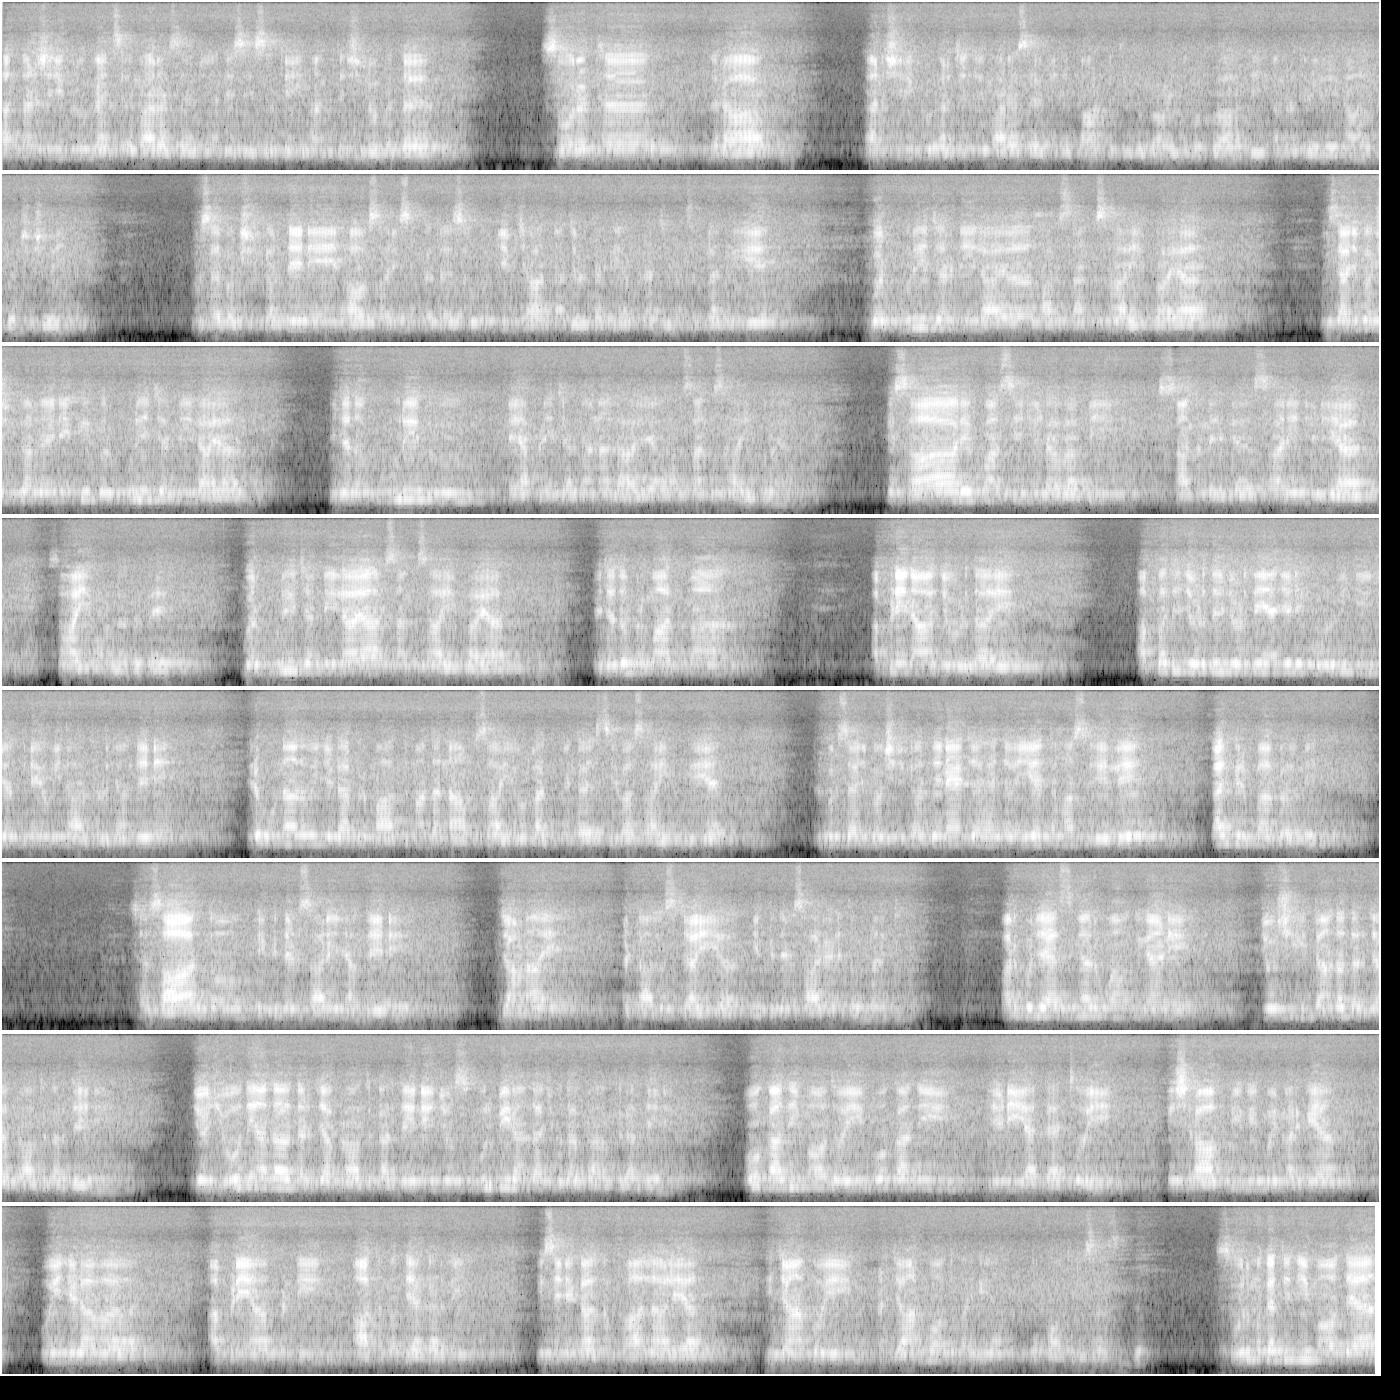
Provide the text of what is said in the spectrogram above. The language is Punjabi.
ਧੰਨ ਧੰਨ ਸ੍ਰੀ ਗੁਰੂ ਗ੍ਰੰਥ ਸਾਹਿਬ ਮਹਾਰਾਜ ਸਾਹਿਬ ਜੀ ਦੇ 623 ਅੰਗ ਤੇ ਸ਼ਲੋਭਤ ਸੋਰਠ ਰਾਗ ਧੰਨ ਸ੍ਰੀ ਗੁਰੂ ਅਰਜਨ ਦੇਵ ਮਹਾਰਾਜ ਸਾਹਿਬ ਜੀ ਦੇ ਪਾਵਨ ਪਿਤਰ ਗੁਰਬਾਣੀ ਦੀ ਮੁਖਵਾਰ ਦੀ ਅੰਮ੍ਰਿਤ ਵੇਲੇ ਦਾਤ ਬਖਸ਼ਿਸ਼ ਹੋਈ। ਗੁਰੂ ਸਾਹਿਬ ਬਖਸ਼ਿਸ਼ ਕਰਦੇ ਨੇ, ਆਓ ਸਾਰੀ ਸੰਗਤ ਸੁਖਮ ਜੀ ਵਿਚਾਰ ਨਾਲ ਜੁੜ ਕਰਕੇ ਆਪਣਾ ਜੀਵਨ ਸਫਲਾ ਕਰੀਏ। ਗੁਰ ਪੂਰੇ ਚਰਨੀ ਲਾਇਆ, ਹਰ ਸੰਗ ਸਹਾਈ ਪਾਇਆ। ਗੁਰੂ ਸਾਹਿਬ ਬਖਸ਼ਿਸ਼ ਕਰ ਰਹੇ ਨੇ ਕਿ ਗੁਰ ਪੂਰੇ ਚਰਨੀ ਲਾਇਆ ਕਿ ਜਦੋਂ ਪੂਰੇ ਗੁਰੂ ਨੇ ਆਪਣੇ ਚਰਨਾਂ ਨਾਲ ਲਾ ਲਿਆ ਹਰ ਸੰਗ ਸਹਾਈ ਪਾਇਆ ਕਿ ਸਾਰੇ ਪਾਸੇ ਜਿਹੜਾ ਸੰਗ ਮਿਲ ਗਿਆ, ਸਾਰੇ ਜਿਹੜੇ ਆ ਸਹਾਈ ਹੋਣ ਲੱਗ ਪਏ। ਗੁਰਪੂਰੇ ਚਰਨੀ ਲਾਇਆ, ਸੰਗ ਸਹਾਈ ਪਾਇਆ। ਕਿ ਜਦੋਂ ਪ੍ਰਮਾਤਮਾ ਆਪਣੇ ਨਾਲ ਜੋੜਦਾ ਏ ਆਪਾਂ ਤੇ ਜੁੜਦੇ ਜੁੜਦੇ ਆ, ਜਿਹੜੇ ਹੋਰ ਵੀ ਜੀਵ ਜੰਤ ਨੇ ਉਹ ਵੀ ਨਾਲ ਜੁੜ ਜਾਂਦੇ ਨੇ। ਫਿਰ ਉਹਨਾਂ ਨੂੰ ਵੀ ਜਿਹੜਾ ਪ੍ਰਮਾਤਮਾ ਦਾ ਨਾਮ ਸਹਾਈ ਹੋਣ ਲੱਗ ਪੈਂਦਾ ਹੈ ਸੇਵਾ ਸਹਾਈ ਹੁੰਦੀ ਹੈ। ਗੁਰੂ ਸਾਹਿਬ ਜੀ ਬਖਸ਼ਿਸ਼ ਕਰਦੇ ਨੇ, ਚਾਹੇ ਜਾਈਏ ਤਹਾਂ ਸਵੇਲੇ ਕਰ ਕਿਰਪਾ ਕਰੋ ਮੇਰੀ। ਸੰਸਾਰ ਤੋਂ ਇੱਕ ਦਿਨ ਸਾਰੇ ਜਾਂਦੇ ਨੇ, ਜਾਣਾ ਏ, ਅਟਲ ਸਚਾਈ ਆ, ਇੱਕ ਦਿਨ ਸਾਰਿਆਂ ਨੇ ਤੁਰਨਾ ਇੱਥੋਂ। ਪਰ ਕੁਝ ਐਸੀਆਂ ਰੂਹਾਂ ਹੁੰਦੀਆਂ ਨੇ ਜੋ ਸ਼ਹੀਦਾਂ ਦਾ ਦਰਜਾ ਪ੍ਰਾਪਤ ਕਰਦੇ ਨੇ, ਜੋ ਯੋਧਿਆਂ ਦਾ ਦਰਜਾ ਪ੍ਰਾਪਤ ਕਰਦੇ ਨੇ, ਜੋ ਸੂਰਬੀਰਾਂ ਦਾ ਯੋਧਾ ਪ੍ਰਾਪਤ ਕਰਦੇ ਨੇ। ਉਹ ਕਾਦੀ ਮੌਤ ਹੋਈ? ਉਹ ਕਾਦੀ ਜਿਹੜੀ ਆ ਡੈਥ ਹੋਈ? ਕਿ ਸ਼ਰਾਬ ਪੀ ਕੇ ਕੋਈ ਮਰ ਗਿਆ? ਕੋਈ ਜਿਹੜਾ ਵਾ ਆਪਣੇ ਆਪ ਦੀ ਆਤਮ ਹੱਤਿਆ ਕਰ ਲਈ, ਕਿਸੇ ਨੇ ਗੱਲ ਨੂੰ ਫਾਹ ਲਾ ਲਿਆ ਤੇ ਜਾਂ ਕੋਈ ਅਣਜਾਣ ਮੌਤ ਮਰ ਗਿਆ, ਉਹ ਮੌਤ ਦੀ ਸਾਹ ਸੰਗਤ। ਸੂਰਮ ਦੀ ਮੌਤ ਆ,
